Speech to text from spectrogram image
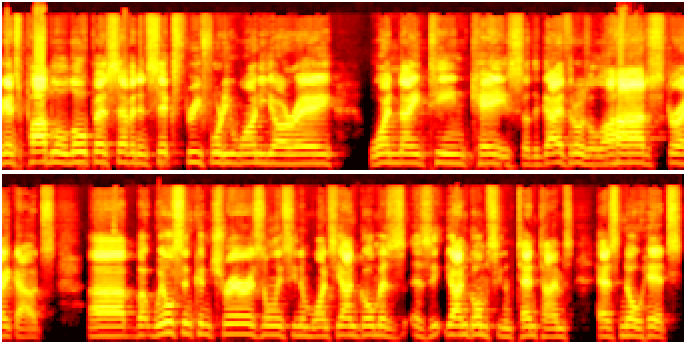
against Pablo Lopez, seven and six, 341 ERA, 119 Ks. So the guy throws a lot of strikeouts. Uh, but Willson Contreras only seen him once. Yan Gomes, as Yan Gomes seen him 10 times, has no hits,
